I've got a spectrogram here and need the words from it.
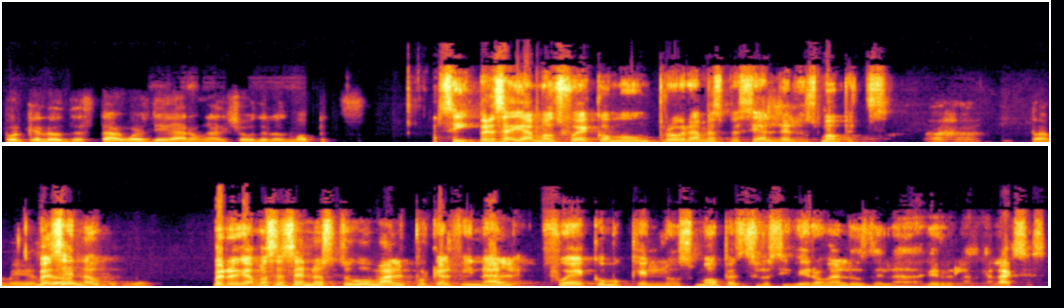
porque los de Star Wars llegaron al show de los Muppets. Sí, pero ese, digamos, fue como un programa especial de los Muppets. Ajá, también. Pero digamos, ese no estuvo mal porque al final fue como que los Muppets recibieron a los de la Guerra de las Galaxias.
